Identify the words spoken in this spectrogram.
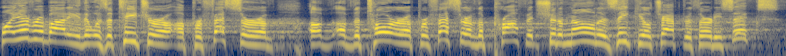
Why, everybody that was a teacher, a professor of, of, of the Torah, a professor of the prophets should have known Ezekiel chapter 36.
